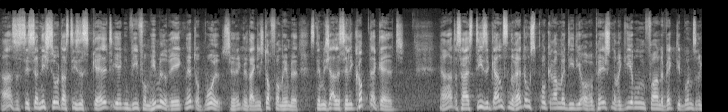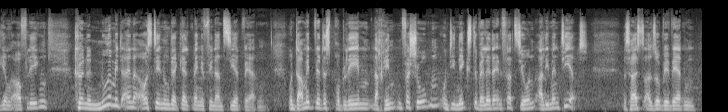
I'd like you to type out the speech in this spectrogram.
Ja, also es ist ja nicht so, dass dieses Geld irgendwie vom Himmel regnet, obwohl es regnet eigentlich doch vom Himmel. Es ist nämlich alles Helikoptergeld. Ja, das heißt, diese ganzen Rettungsprogramme, die die europäischen Regierungen vorneweg, die Bundesregierung auflegen, können nur mit einer Ausdehnung der Geldmenge finanziert werden. Und damit wird das Problem nach hinten verschoben und die nächste Welle der Inflation alimentiert. Das heißt also, wir werden 10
